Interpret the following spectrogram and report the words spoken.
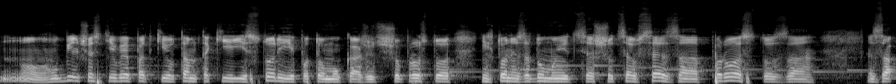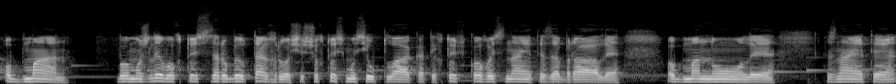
Ну, у більшості випадків там такі історії по тому кажуть, що просто ніхто не задумується, що це все за просто за, за обман. Бо, можливо, хтось заробив так гроші, що хтось мусив плакати, хтось когось, знаєте, забрали, обманули. Знаєте,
